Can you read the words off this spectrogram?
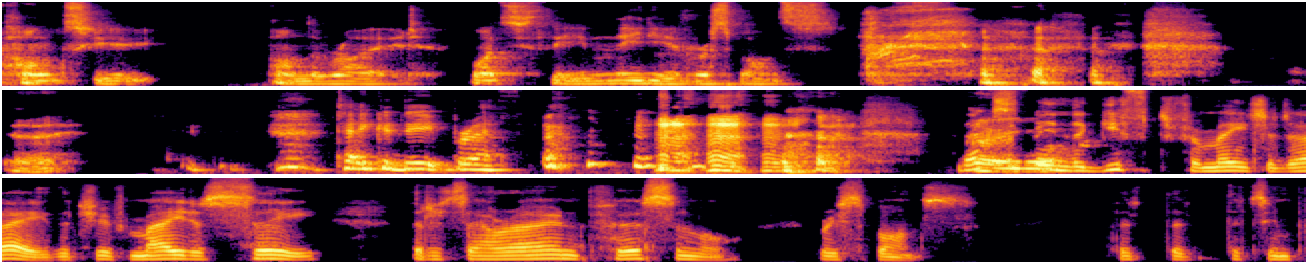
honks you on the road. What's the immediate response? Uh, Take a deep breath. That's been the gift for me today that you've made us see that it's our own personal response that, that that's imp-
